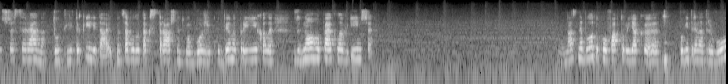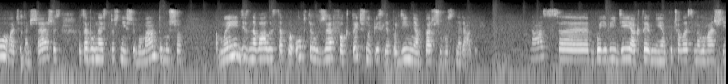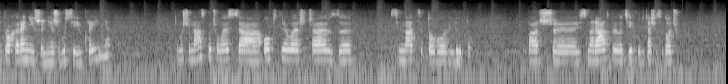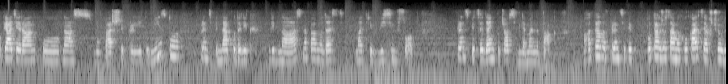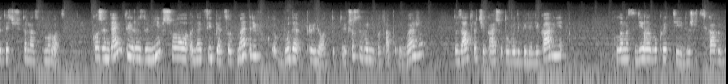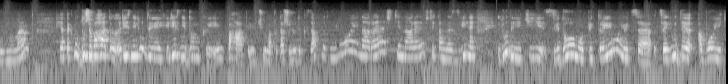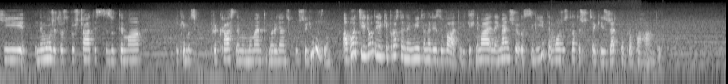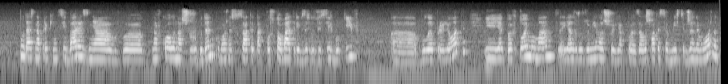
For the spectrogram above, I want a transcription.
Тут ще сирена, тут літаки літають. Ну це було так страшно. Думаю, боже, куди ми приїхали з одного пекла в інше. У нас не було такого фактору, як е, повітряна тривога чи там ще щось. Оце був найстрашніший момент, тому що ми дізнавалися про обстріл вже фактично після падіння першого снаряду. У нас е, бойові дії активні почалися на Луганщині трохи раніше, ніж в усій Україні, тому що в нас почалися обстріли ще з 17 лютого. Перший снаряд прилетів у дитячий садочок. О 5 ранку в нас був перший приліт у місто, в принципі, неподалік від нас, напевно, десь метрів 800. В принципі, цей день почався для мене так. Гатили, в принципі, по тих же самих локаціях, що у 2014 році. Кожен день ти розумів, що на ці 500 метрів буде прильот. Тобто, якщо сьогодні потрапили в вежу, то завтра чекай, що то буде біля лікарні. Коли ми сиділи в укритті, дуже цікавий був момент. Я так ну дуже багато різні люди різні думки. І багато я чула про те, що люди казали, ой, нарешті, нарешті там нас звільнять. Люди, які свідомо підтримують це, це люди, або які не можуть розпрощатися з отима якимись прекрасними моментами радянського союзу, або ті люди, які просто не вміють аналізувати, в яких немає найменшої освіти, можуть сказати, що це якісь жертви пропаганди. Ну, десь наприкінці березня в навколо нашого будинку, можна сказати, так по 100 метрів з, з усіх боків е, були прильоти. І якби в той момент я зрозуміла, що якби залишатися в місті вже не можна.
